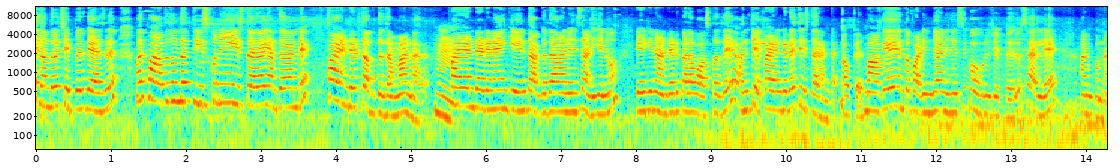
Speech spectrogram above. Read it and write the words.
ఐదు వందలు చెప్పారు గ్యాస్. మరి పాతది ఉందా? తీసుకుని ఇస్తారా? ఎంత? అంటే ఫైవ్ హండ్రెడ్ తగ్గుతుందమ్మా అన్నారు. ఫైవ్ హండ్రెడ్ అయినా ఇంకేం తగ్గదా అనేసి అడిగాను. ఎయిటీన్ హండ్రెడ్ కలా వస్తుంది. అంతే ఫైవ్ హండ్రెడ్ తీస్తారంట. మాకే ఎంత పడింది అనేసి కౌరులు చెప్పారు. సర్లే అనుకున్నా.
